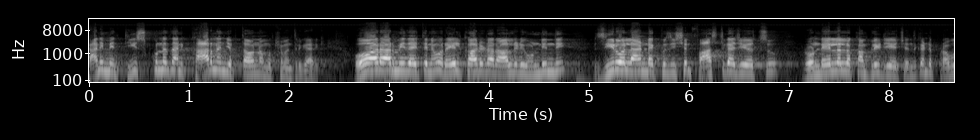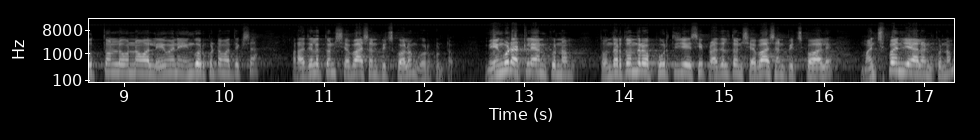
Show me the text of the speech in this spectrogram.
కానీ మేము తీసుకున్న దానికి కారణం చెప్తా ఉన్నాం ముఖ్యమంత్రి గారికి. ఓఆర్ఆర్ మీద అయితేనేమో రైల్ కారిడార్ ఆల్రెడీ ఉండింది. జీరో ల్యాండ్ అక్విజిషన్ ఫాస్ట్గా చేయొచ్చు. రెండేళ్ళలో కంప్లీట్ చేయొచ్చు. ఎందుకంటే ప్రభుత్వంలో ఉన్న వాళ్ళు ఏమైనా ఏం కోరుకుంటాం అధ్యక్ష? ప్రజలతో శభాష్ అనిపించుకోవాలని కోరుకుంటాం. మేము కూడా అట్లే అనుకున్నాం. తొందర తొందరగా పూర్తి చేసి ప్రజలతో శభాష్ అనిపించుకోవాలి. మంచి పని చేయాలనుకున్నాం.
